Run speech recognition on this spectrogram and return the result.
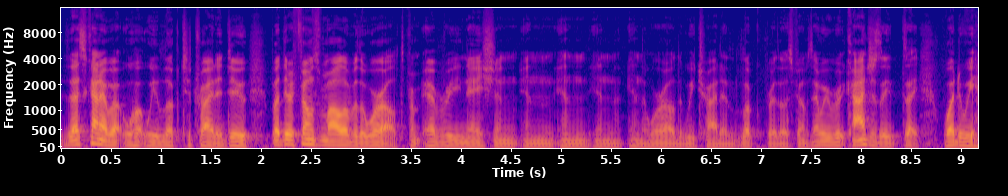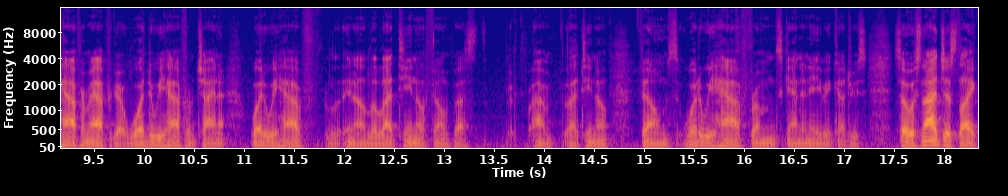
that's kind of what we look to try to do. But there are films from all over the world, from every nation in, in, in, in the world that we try to look for those films. And we consciously say, what do we have from Africa? What do we have from China? What do we have, you know, the Latino Film Fest? Um, Latino films. What do we have from Scandinavian countries? So it's not just like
